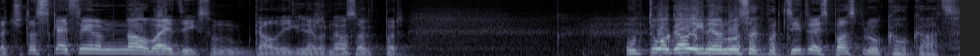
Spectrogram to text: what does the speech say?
taču tas skaits vienam nav vajadzīgs un galīgi Tieši nevar tā. nosaukt par. Un to galīgi nevar nosaukt par citreiz pasprūku kaut kāds.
